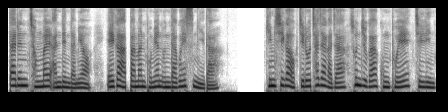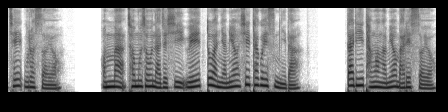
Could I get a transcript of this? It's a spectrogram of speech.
딸은 정말 안 된다며 애가 아빠만 보면 운다고 했습니다. 김 씨가 억지로 찾아가자 손주가 공포에 질린 채 울었어요. 엄마, 저 무서운 아저씨 왜 또 왔냐며 싫다고 했습니다. 딸이 당황하며 말했어요.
